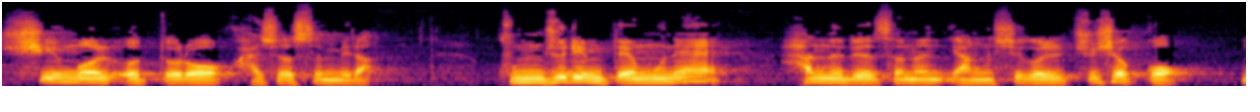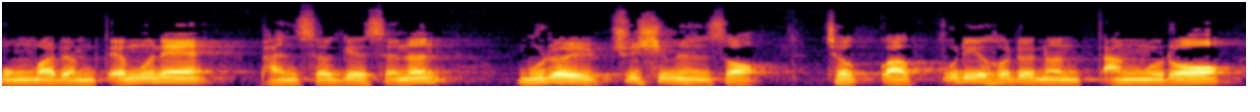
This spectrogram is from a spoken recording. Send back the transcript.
쉼을 얻도록 하셨습니다. 굶주림 때문에 하늘에서는 양식을 주셨고 목마름 때문에 반석에서는 물을 주시면서 적과 꿀이 흐르는 땅으로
